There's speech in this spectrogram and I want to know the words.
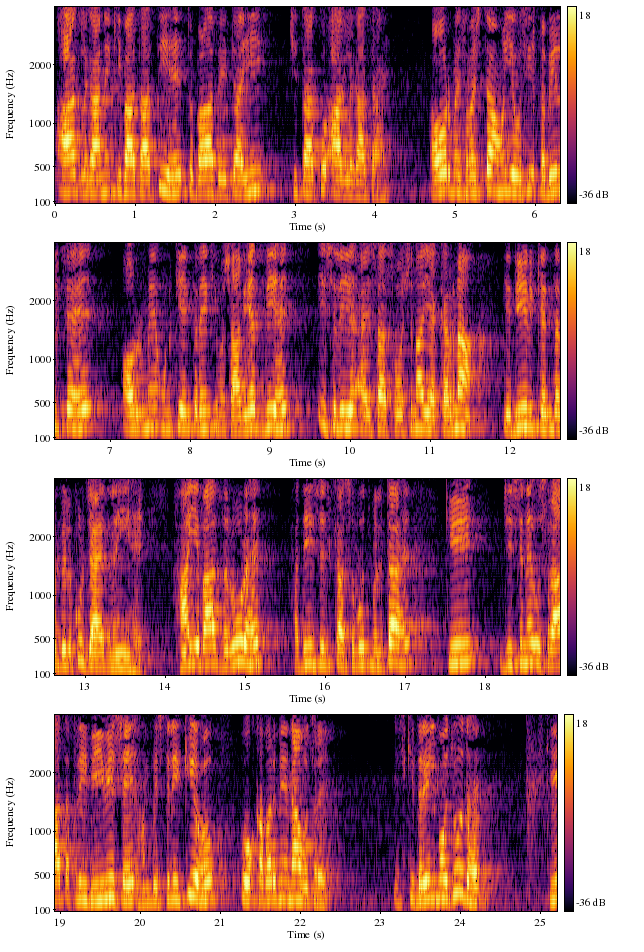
آگ لگانے کی بات آتی ہے تو بڑا بیٹا ہی چتا کو آگ لگاتا ہے۔ اور میں سمجھتا ہوں یہ اسی قبیل سے ہے اور ان میں ان کی ایک طرح کی مشابہت بھی ہے۔ اس لیے ایسا سوچنا یا کرنا یہ دین کے اندر بالکل جائز نہیں ہے۔ ہاں یہ بات ضرور ہے حدیث اس کا ثبوت ملتا ہے کہ جس نے اس رات اپنی بیوی سے ہم بستری کی ہو، وہ قبر میں نہ اترے۔ اس کی دلیل موجود ہے کہ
